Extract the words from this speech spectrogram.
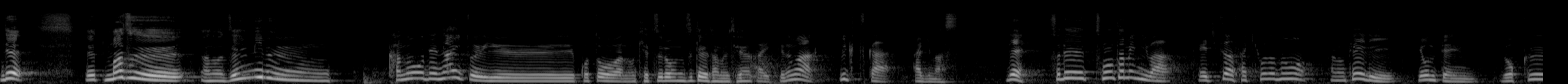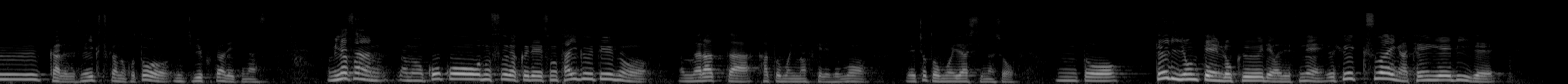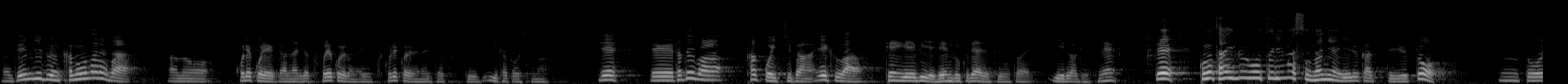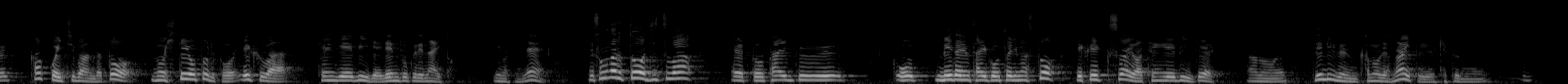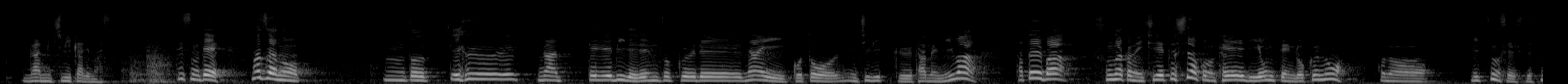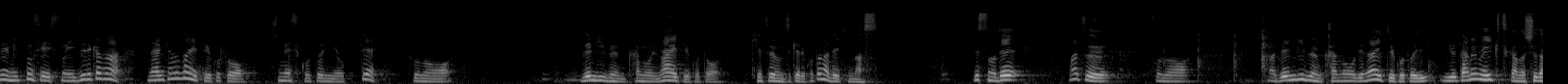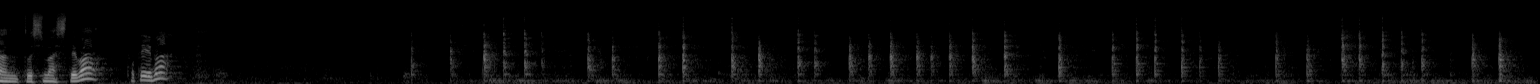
で、えっと、まずあの全微分可能でないということをあの結論付けるための手がかりっていうのはいくつかあります。で、それそのためには実は先ほどのあの定理4.6からですねいくつかのことを導くことができます。皆さんあの高校の数学でその対偶というのを習ったかと思いますけれどもちょっと思い出してみましょう。うんと定理4.6ではですね、fxy が点 ab で、全微分可能ならば、あのこれこれが成り立つ、これこれが成り立つ、これこれが成り立つっていう言い方をしています。で、えー、例えば、括弧1番、f は点 ab で連続であるということが言えるわけですね。で、この対偶を取りますと何が言えるかっていうと、うんと、括弧1番だと、の否定を取ると、f は点 ab で連続でないと言いますよね。でそうなると、実は、えっと、対偶命題の対語を取りますと fxy は点 ab であの全微分可能ではないという結論が導かれます。ですのでまずあのうんと f が点 ab で連続でないことを導くためには例えばその中の一例としてはこの定理4.6のこの3つの性質ですね3つの性質のいずれかが成り立たないということを示すことによってその全微分可能でないということを結論付けることができます。ですので、まず、その、まあ、全微分可能でないということを言うためのいくつかの手段としましては、例えば、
